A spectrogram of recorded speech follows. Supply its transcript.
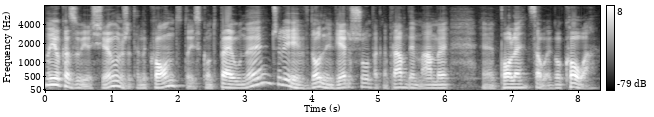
No i okazuje się, że ten kąt to jest kąt pełny, czyli w dolnym wierszu tak naprawdę mamy e, pole całego koła.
